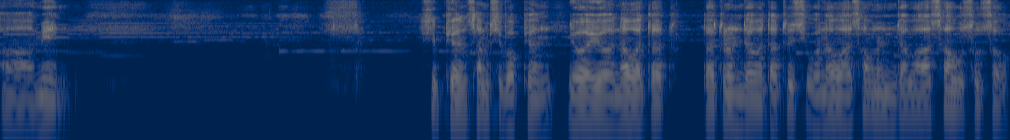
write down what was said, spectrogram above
아멘. 시편 35편 여호와여 나와 다투, 다투는 자와 다투시고 나와 싸우는 자와 싸우소서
